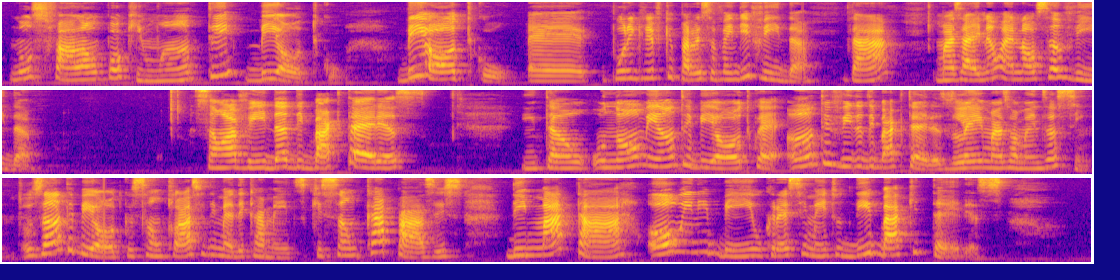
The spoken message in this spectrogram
nos fala um pouquinho. Um antibiótico. Biótico, é, por incrível que pareça, vem de vida, tá? Mas aí não é nossa vida. São a vida de bactérias. Então, o nome antibiótico é antivida de bactérias. Leia mais ou menos assim. Os antibióticos são classe de medicamentos que são capazes de matar ou inibir o crescimento de bactérias.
